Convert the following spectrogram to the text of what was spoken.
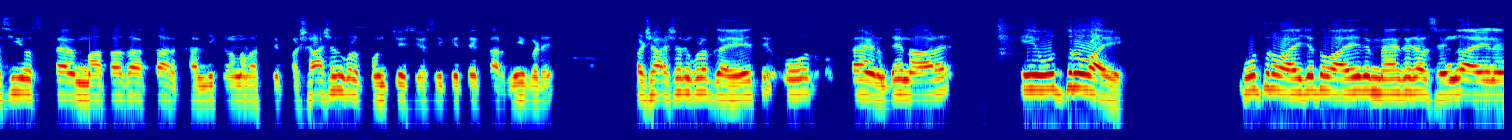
ਅਸੀਂ ਉਸ ਭੈ- ਮਾਤਾ ਦਾ ਘਰ ਖਾਲੀ ਕਰਾਉਣ ਵਾਸਤੇ ਪ੍ਰਸ਼ਾਸਨ ਕੋਲ ਪਹੁੰਚੇ ਸੀ, ਅਸੀਂ ਕਿਤੇ ਘਰ ਨਹੀਂ ਬੜੇ ਪ੍ਰਸ਼ਾਸਨ ਕੋਲ ਗਏ ਤੇ ਉਸ ਭੈਣ ਦੇ ਨਾਲ ਇਹ ਉਧਰੋਂ ਆਏ। ਉਧਰੋਂ ਆਏ, ਜਦੋਂ ਆਏ ਤੇ ਮੈਂ ਕਿਹਾ ਚੱਲ ਸਿੰਘ ਆਏ ਨੇ।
